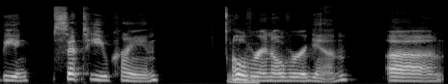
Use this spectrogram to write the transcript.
being sent to Ukraine mm-hmm. over and over again uh,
